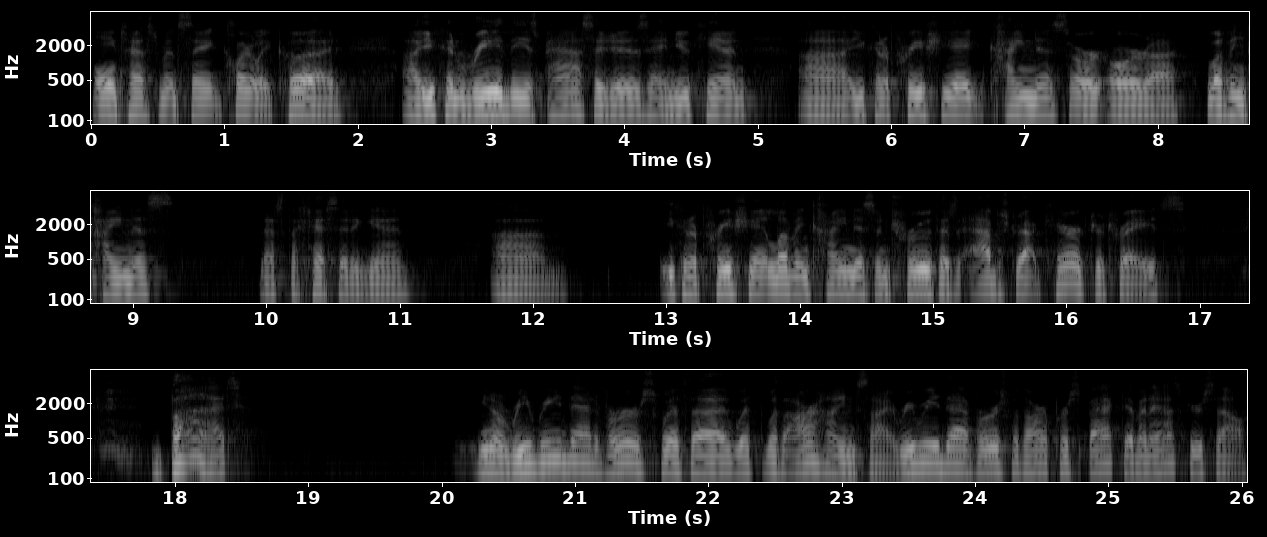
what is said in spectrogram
Old Testament saint clearly could. Uh, you can read these passages and you can uh, you can appreciate kindness or, or uh, loving kindness. That's the chesed again. Um, you can appreciate loving kindness and truth as abstract character traits, but you know, reread that verse with, uh, with, with our hindsight. Reread that verse with our perspective and ask yourself,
